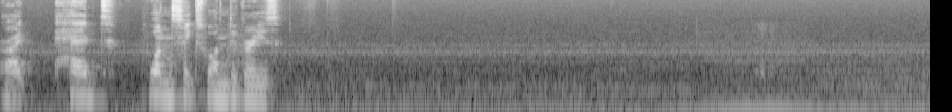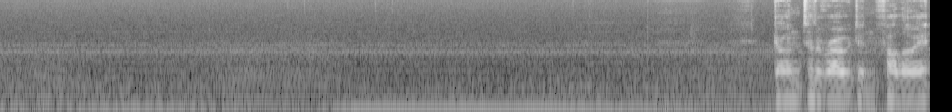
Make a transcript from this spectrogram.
Alright, head 161 degrees. Go onto the road and follow it.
